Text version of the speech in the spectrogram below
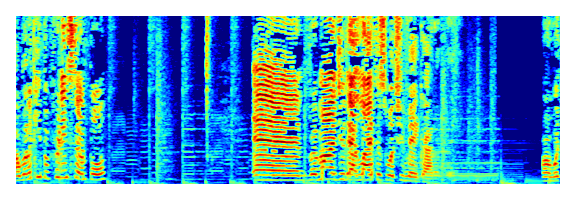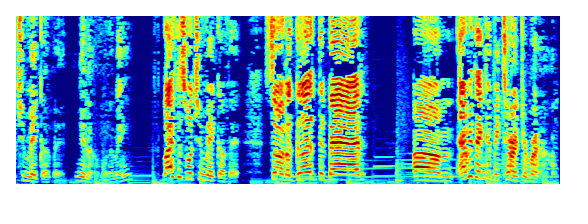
I want to keep it pretty simple and remind you that life is what you make out of it. Or what you make of it. You know what I mean? Life is what you make of it. So the good, the bad, um, everything can be turned around.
